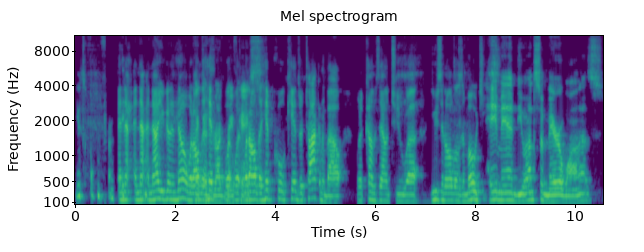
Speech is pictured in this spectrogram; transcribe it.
useful information. And now, and now, and now you're gonna know what all the hip what, what, what all the hip cool kids are talking about when it comes down to uh, using all those emojis. Hey man, do you want some marijuanas?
